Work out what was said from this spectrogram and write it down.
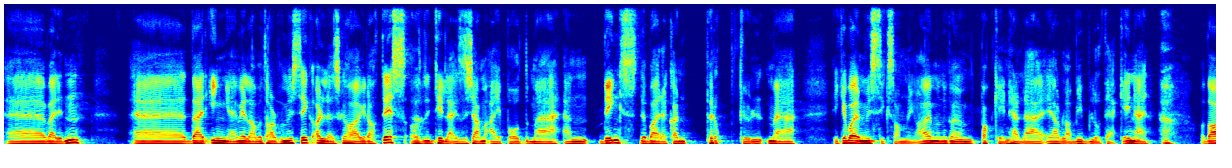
eh, verden. Eh, der ingen ville betale for musikk, alle skulle ha det gratis. Og i tillegg så kommer iPod med en dings du bare kan proppfull med ikke bare musikksamlinger, men du kan jo pakke inn hele jævla biblioteket inn her. Og da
